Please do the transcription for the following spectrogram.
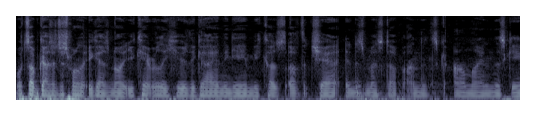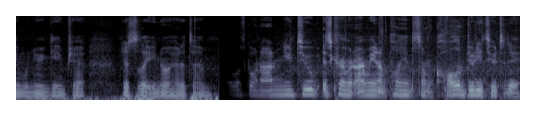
What's up guys, I just want to let you guys know you can't really hear the guy in the game because of the chat. It is messed up on this online in this game when you're in game chat. Just to let you know ahead of time. What's going on YouTube? It's Kermit Army and I'm playing some Call of Duty 2 today.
